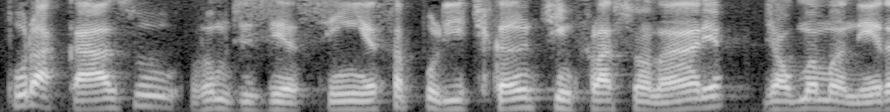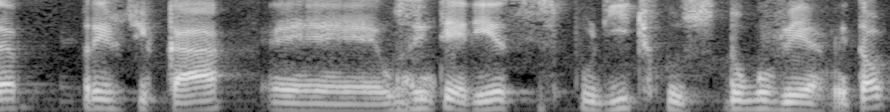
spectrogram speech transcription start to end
por acaso, vamos dizer assim, essa política anti-inflacionária de alguma maneira prejudicar é, os interesses políticos do governo. Então,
